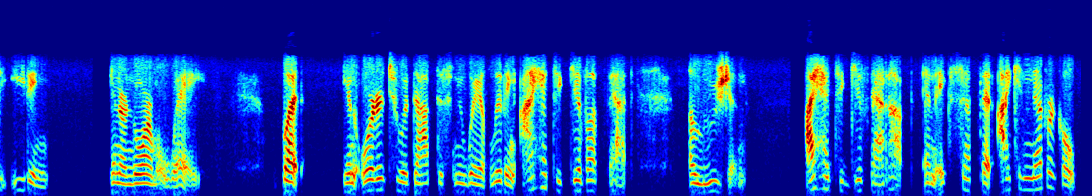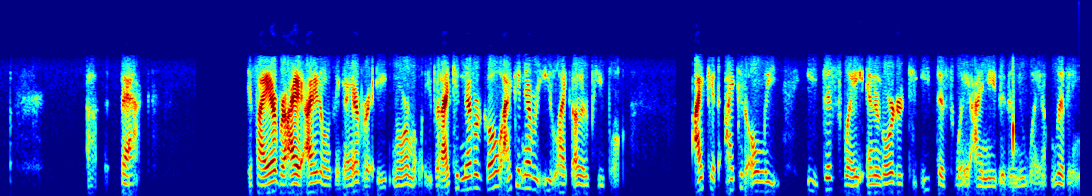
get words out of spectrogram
to eating in a normal way. But in order to adopt this new way of living, I had to give up that illusion. I had to give that up and accept that I can never go uh, back. If I ever, I, I don't think I ever ate normally, but I could never go. I could never eat like other people. I could I could only eat this way and in order to eat this way I needed a new way of living.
